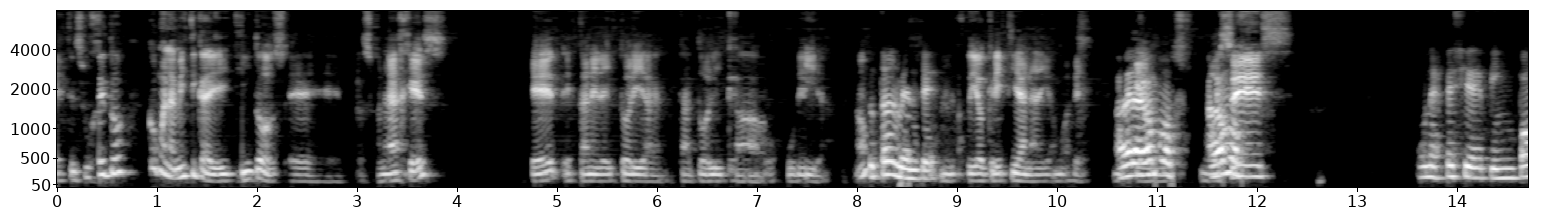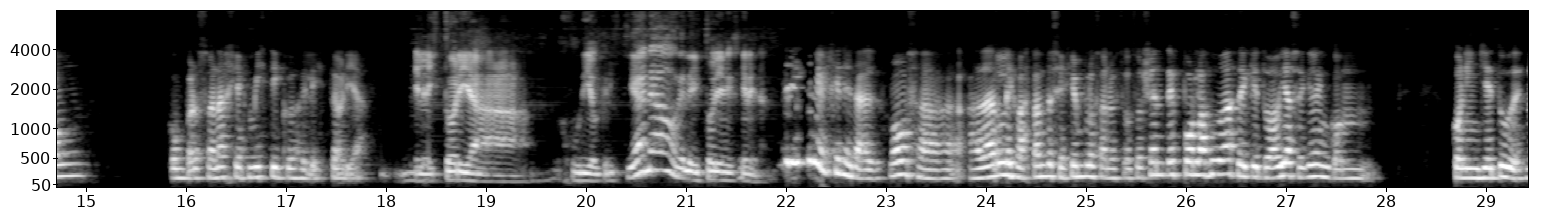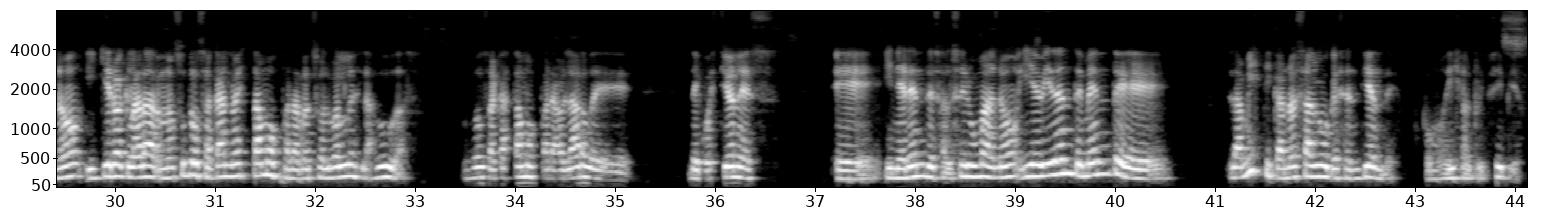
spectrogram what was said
este sujeto, como en la mística de distintos eh, personajes que están en la historia católica o judía. ¿no? Totalmente. Judío-cristiana, digamos. A ver, hagamos, una especie de ping-pong con personajes místicos de la historia. ¿De la historia judío-cristiana o de la historia en general? De la historia en general. Vamos a darles bastantes ejemplos a nuestros oyentes por las dudas de que todavía se queden con, con inquietudes, ¿no? Y quiero aclarar, nosotros acá no estamos para resolverles las dudas. Nosotros acá estamos para hablar de, cuestiones eh, inherentes al ser humano y evidentemente la mística no es algo que se entiende, como dije al principio.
